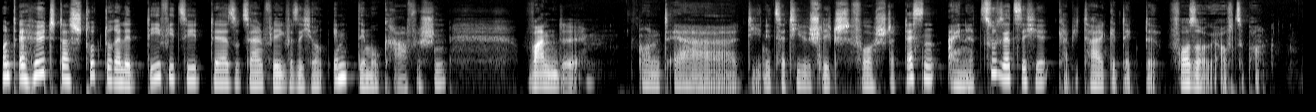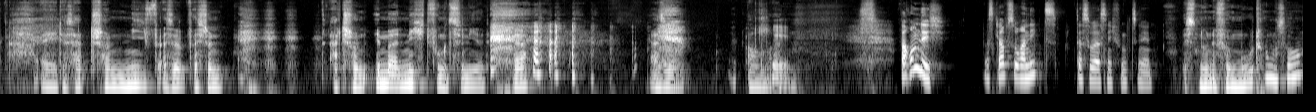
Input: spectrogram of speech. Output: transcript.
und erhöht das strukturelle Defizit der sozialen Pflegeversicherung im demografischen Wandel. Und er, die Initiative schlägt vor, stattdessen eine zusätzliche kapitalgedeckte Vorsorge aufzubauen. Ach, ey, das hat schon nie, also schon, hat schon immer nicht funktioniert. Ja? Also, oh okay. Mann. Warum nicht? Was glaubst du, woran liegt's, dass sowas nicht funktioniert? Ist nur eine Vermutung so,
